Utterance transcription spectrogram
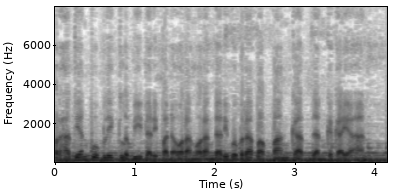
perhatian publik lebih daripada orang-orang dari beberapa pangkat dan kekayaan.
